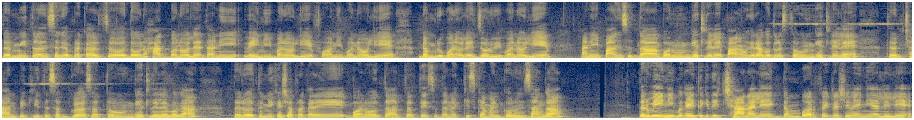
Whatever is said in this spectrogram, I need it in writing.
तर मी तर सगळ्या प्रकारचं दोन हात बनवले आहेत आणि वेणी बनवली आहे फणी बनवली आहे डमरू बनवले आहे जोडवी बनवली आहे आणि पानसुद्धा बनवून घेतलेलं आहे. पान वगैरे अगोदरच तळून घेतलेलं आहे. तर छानपैकी इथं सगळं असं तळून घेतलेलं आहे बघा. तर तुम्ही कशा प्रकारे बनवता तर ते सुद्धा नक्कीच कमेंट करून सांगा. तर वेणी बघा इथे किती छान आले एकदम परफेक्ट अशी वेणी आलेली आहे.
